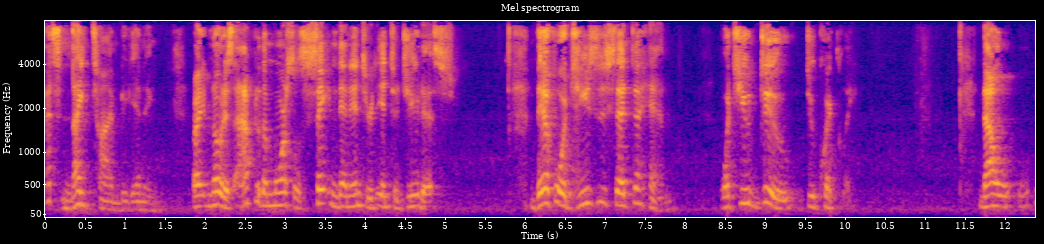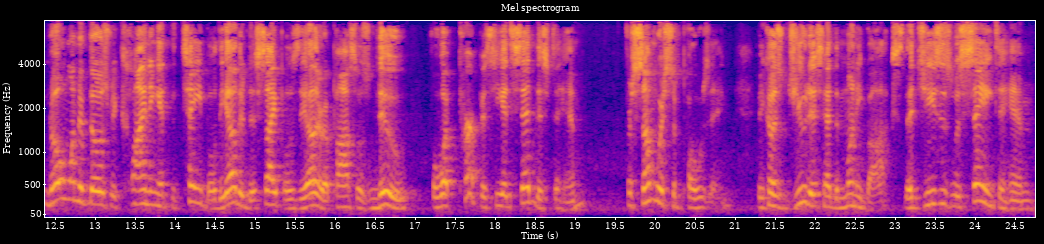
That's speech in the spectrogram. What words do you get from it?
That's nighttime beginning. Right? Notice after the morsel, Satan then entered into Judas. Therefore, Jesus said to him, what you do, do quickly. Now, no one of those reclining at the table, the other disciples, the other apostles, knew for what purpose he had said this to him. For some were supposing, because Judas had the money box, that Jesus was saying to him,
